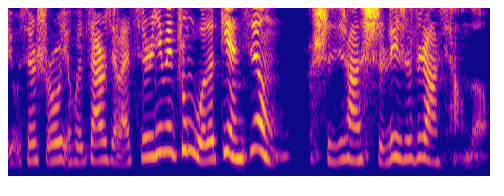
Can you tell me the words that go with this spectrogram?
有些时候也会加入进来。其实，因为中国的电竞实际上实力是非常强的，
